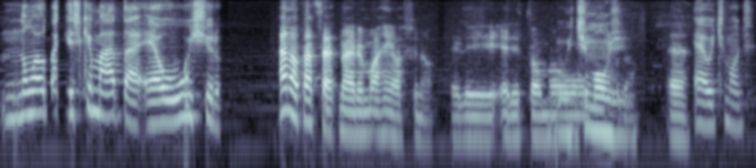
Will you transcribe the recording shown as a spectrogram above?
não é o Takeshi que mata, é o Ushiro. Ah, não, tá certo. Não, ele morre em off, não. Ele, ele toma O um- Itimonge. É o Itmonde.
